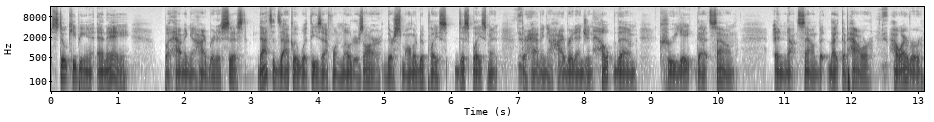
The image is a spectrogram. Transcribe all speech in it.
still keeping an NA, but having a hybrid assist. That's exactly what these F1 motors are. They're smaller displace, displacement. They're having a hybrid engine help them create that sound, and not sound, but like the power. However,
